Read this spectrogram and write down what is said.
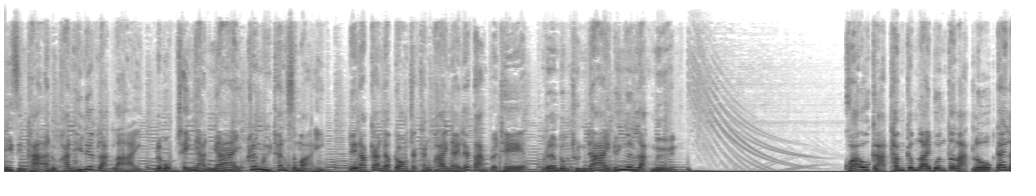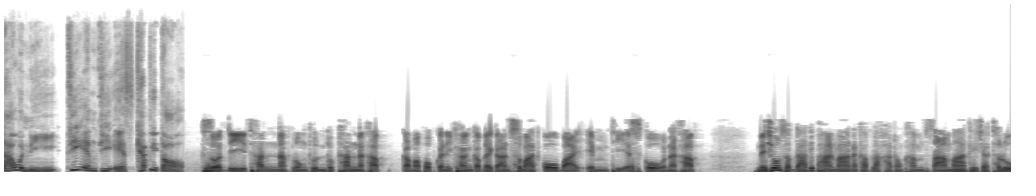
มีสินค้าอนุพันธ์ให้เลือกหลากหลาย ระบบใช้งานง่าย เครื่องมือทันสมัย ได้รับการรับรองจากทั้งภายในและต่างประเทศ เริ่มลงทุนได้ด้วยเงินหลักหมื่น คว้าโอกาสทำกำไรบนตลาดโลกได้แล้ววันนี้ ที่ MTS Capital สวัสดีท่านนักลงทุนทุกท่านนะครับ กลับมาพบกันอีกครั้งกับรายการ Smart Go by MTS Go นะครับ ในช่วงสัปดาห์ที่ผ่านมานะครับราคาทองคำสามารถที่จะทะลุ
